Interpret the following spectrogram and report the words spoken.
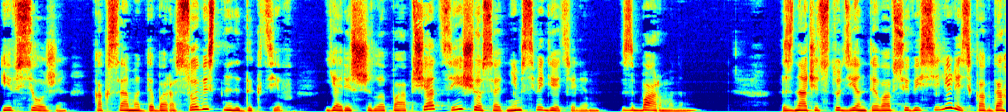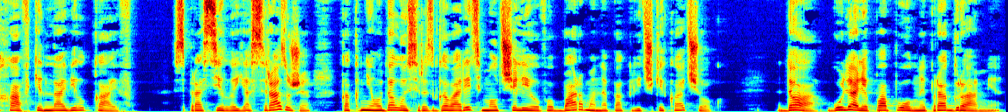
И все же, как самый добросовестный детектив, я решила пообщаться еще с одним свидетелем, с барменом. «Значит, студенты вовсю веселились, когда Хавкин ловил кайф?» — спросила я сразу же, как мне удалось разговорить молчаливого бармена по кличке Качок. «Да, гуляли по полной программе.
